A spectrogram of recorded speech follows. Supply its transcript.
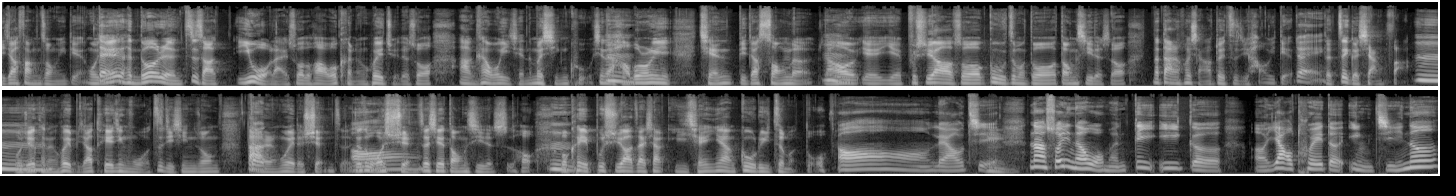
比较放纵一点。我觉得很多人，至少以我来说的话，我可能会觉得说啊，你看我以前那么辛苦，现在好不容易钱比较松了，嗯、然后也也不需要说顾这么多东西的时候，那当然会想要对自己好一点。对的这个想法，嗯，我觉得可能会比较贴近我自己心中大人味的选择，就是我选这些东西的时候，哦、我可以不需要再像以前一样顾虑这么多。哦，了解。嗯、那所以呢，我们第一个呃要推的影集呢，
